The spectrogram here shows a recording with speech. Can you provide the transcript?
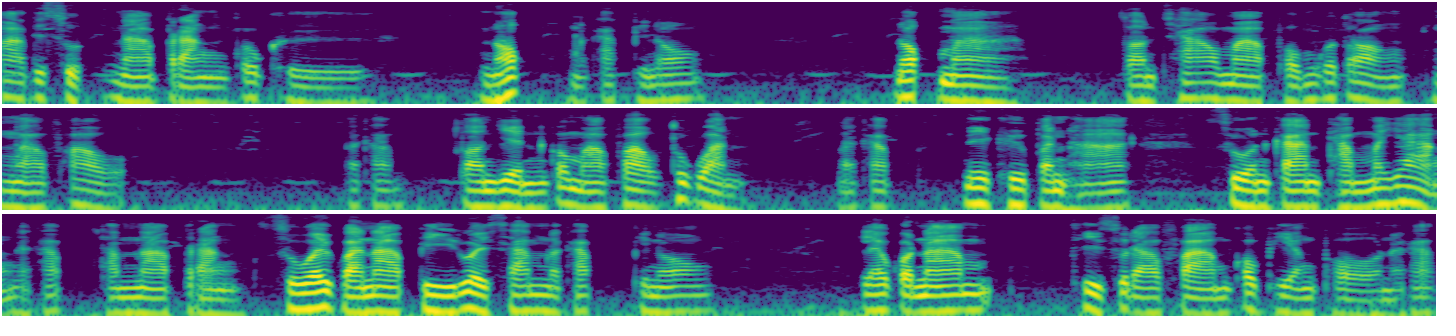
มากที่สุดนาปรังก็คือนกนะครับ พี่น้องนกมาตอนเช้ามาผมก็ต้องมาเฝ้านะครับ ตอนเย็นก็มาเฝ้าทุกวันนะครับ นี่คือปัญหาส่วนการทำไม่ยากนะครับทำนาปรังสวยกว่านาปีด้วยซ้ำนะครับ พี่น้องแล้วก็น้ำ ที่สุดาฟาร์มก็เพียงพอนะครับ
